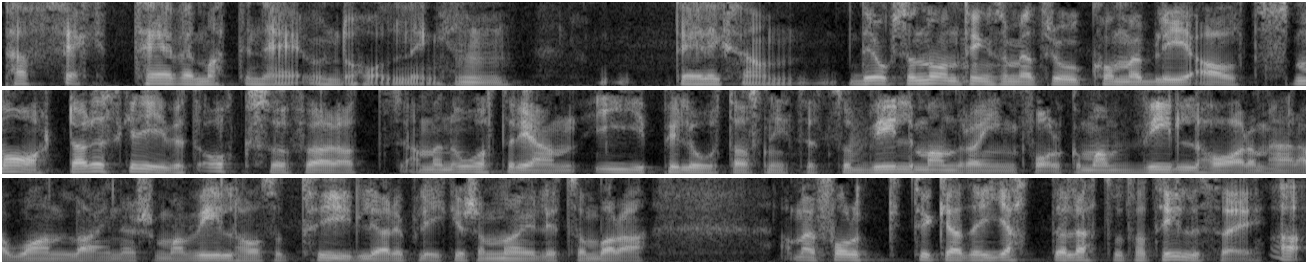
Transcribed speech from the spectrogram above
perfekt tv-matinéunderhållning. Mm. Det är liksom, Det är också någonting som jag tror kommer bli allt smartare skrivet också för att, ja men återigen, i pilotavsnittet så vill man dra in folk och man vill ha de här one-liners och man vill ha så tydliga repliker som möjligt som bara, ja men folk tycker att det är jättelätt att ta till sig. ja.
